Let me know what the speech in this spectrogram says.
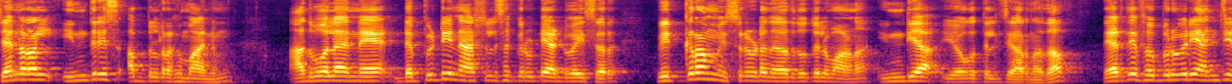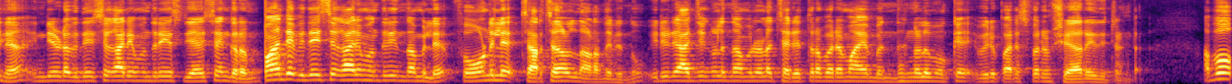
general Idris Abdul റഹ്മാനും അതുപോലെ തന്നെ deputy national security adviser Vikram മിശ്രയുടെ നേതൃത്വത്തിലുമാണ് ഇന്ത്യ യോഗത്തിൽ ചേർന്നത്. നേരത്തെ ഫെബ്രുവരി അഞ്ചിന് ഇന്ത്യയുടെ വിദേശകാര്യമന്ത്രി എസ് ജയശങ്കറും ഒമാന്റെ വിദേശകാര്യമന്ത്രിയും തമ്മിൽ ഫോണിൽ ചർച്ചകൾ നടന്നിരുന്നു. ഇരു രാജ്യങ്ങളും തമ്മിലുള്ള ചരിത്രപരമായ ബന്ധങ്ങളും ഒക്കെ ഇവർ പരസ്പരം ഷെയർ ചെയ്തിട്ടുണ്ട്. അപ്പോൾ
